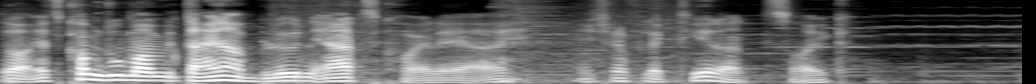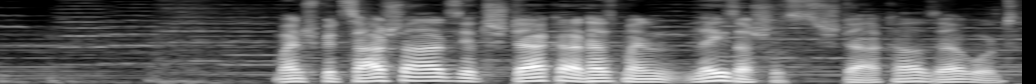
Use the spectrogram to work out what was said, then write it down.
So, jetzt komm du mal mit deiner blöden Erzkeule. Ja. Ich reflektiere das Zeug. Mein Spezialstandard ist jetzt stärker, das heißt mein Laserschuss stärker. Sehr gut.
